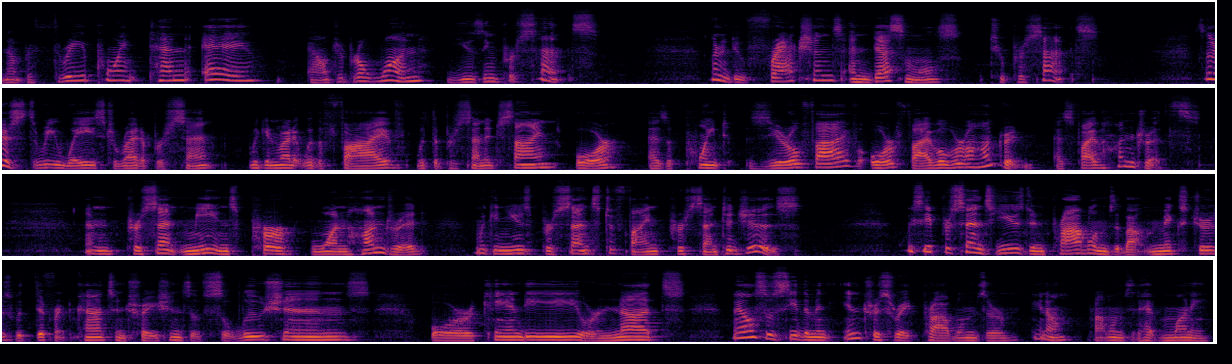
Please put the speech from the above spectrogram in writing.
Number 3.10a, Algebra 1, using percents. I'm going to do fractions and decimals to percents. So there's three ways to write a percent. We can write it with a 5 with the percentage sign, or as a 0.05, or 5 over 100 as 5 hundredths. And percent means per 100. We can use percents to find percentages. We see percents used in problems about mixtures with different concentrations of solutions or candy or nuts. We also see them in interest rate problems or, you know, problems that have money.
